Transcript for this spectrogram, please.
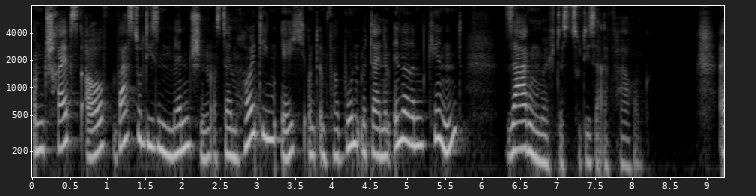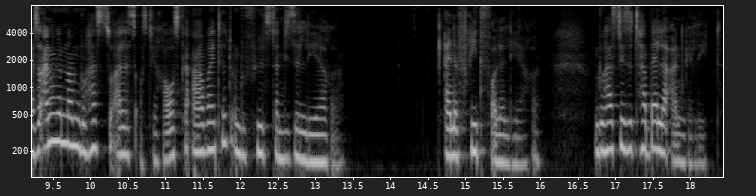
und schreibst auf, was du diesem Menschen aus deinem heutigen Ich und im Verbund mit deinem inneren Kind sagen möchtest zu dieser Erfahrung. Also angenommen, du hast so alles aus dir rausgearbeitet und du fühlst dann diese Leere. Eine friedvolle Leere. Und du hast diese Tabelle angelegt.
